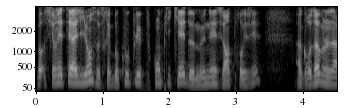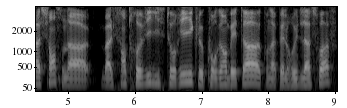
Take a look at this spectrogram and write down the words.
Bon, si on était à Lyon, ce serait beaucoup plus compliqué de mener ce genre de projet. À Grenoble, on a la chance, on a bah, le centre-ville historique, le cours Gambetta, qu'on appelle rue de la Soif.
